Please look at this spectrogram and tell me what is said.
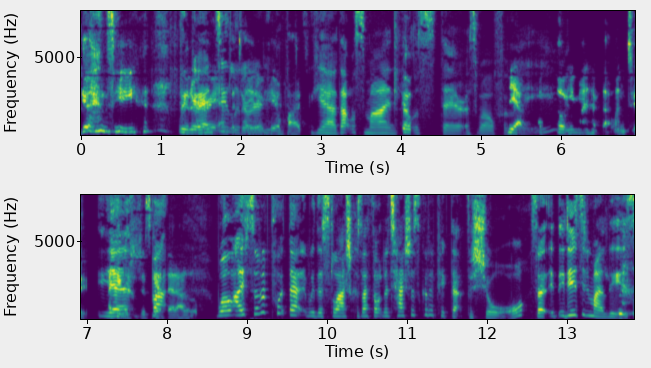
Guernsey literary Guernsey and potato literary- pies. Yeah, that was mine. That was there as well for Yeah, me. I thought you might have that one too. I Yeah, think we should just but- get that out of the way. Well, I sort of put that with a slash because I thought Natasha's going to pick that for sure. So it, it is in my list.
